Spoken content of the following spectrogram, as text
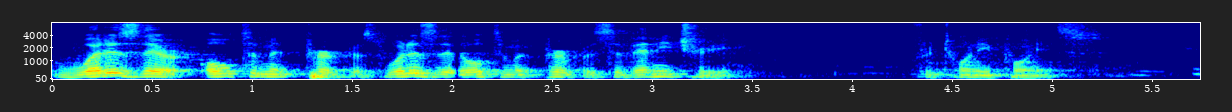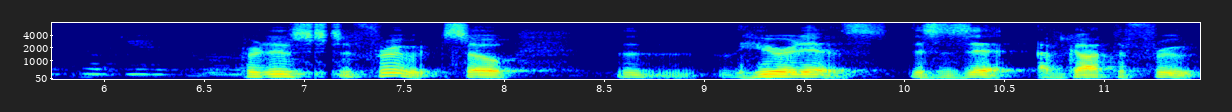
what is their ultimate purpose? What is the ultimate purpose of any tree? For 20 points. Produce fruit. So here it is. This is it. I've got the fruit.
